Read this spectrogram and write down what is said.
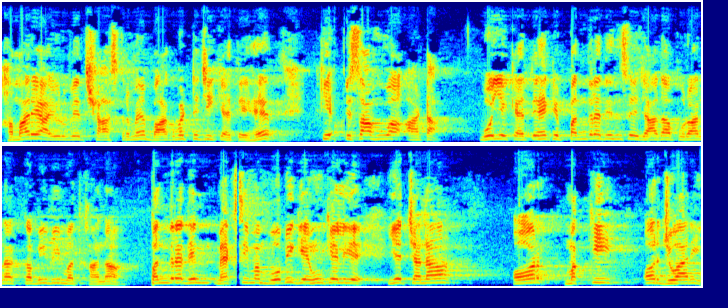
हमारे आयुर्वेद शास्त्र में बागवट जी कहते हैं कि पिसा हुआ आटा वो ये कहते हैं कि पंद्रह दिन से ज़्यादा पुराना कभी भी मत खाना। पंद्रह दिन मैक्सिमम वो भी गेहूँ के लिए, ये चना और मक्की और ज्वारी,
